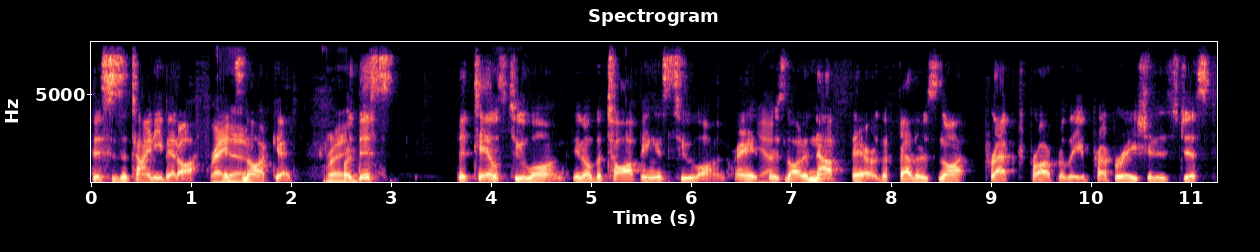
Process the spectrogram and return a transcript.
This is a tiny bit off. Right. It's Yeah. not good. Right. Or this, the tail's too long. You know, the topping is too long, right? Yeah. There's not enough there. The feather's not prepped properly. Preparation is just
